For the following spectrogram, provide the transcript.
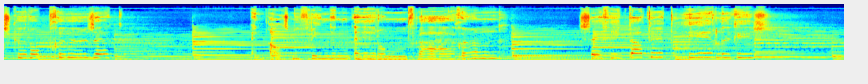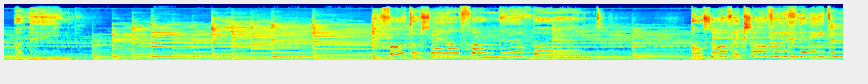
masker opgezet. En als mijn vrienden erom vragen, zeg ik dat het heerlijk is alleen. Je foto's zijn al van de wand, alsof ik zou vergeten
